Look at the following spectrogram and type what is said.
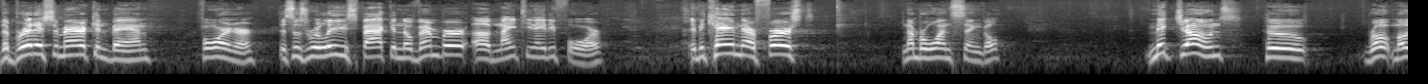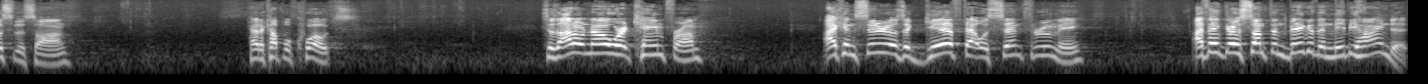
the British American band, Foreigner. This was released back in November of 1984. It became their first number one single. Mick Jones, who wrote most of the song, had a couple quotes. Says, I don't know where it came from. I consider it as a gift that was sent through me. I think there's something bigger than me behind it.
